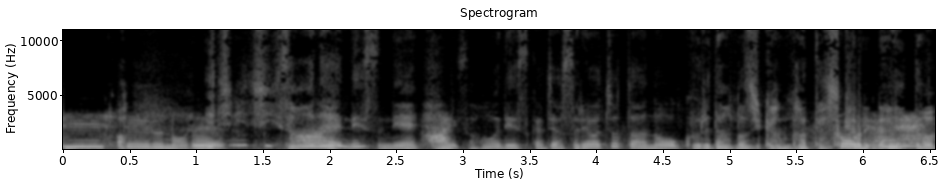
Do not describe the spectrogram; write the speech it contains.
えっとしているので。一日そうなんですね、はい、そうですか。じゃあそれはちょっとあのクールダウンの時間が確かにないと、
